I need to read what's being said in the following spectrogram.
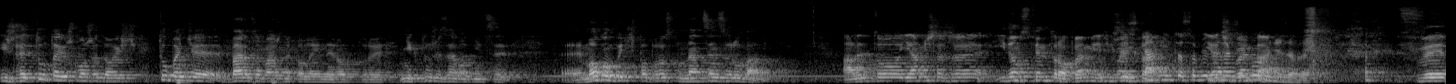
I że tutaj już może dojść, tu będzie bardzo ważny kolejny rok, który niektórzy zawodnicy e, mogą być po prostu nacenzurowani. Ale to ja myślę, że idąc tym tropem, ja ci powiem tak, to sobie ja na razie głowy tak, nie zawraca. w,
